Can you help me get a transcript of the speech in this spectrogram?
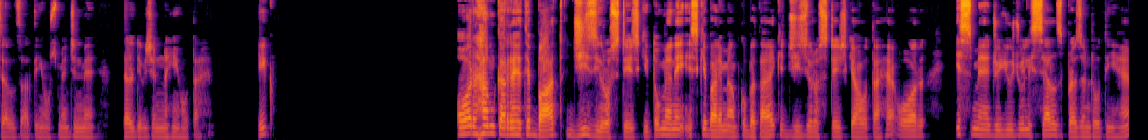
cells आती हैं उसमें, जिनमें सेल डिवीज़न नहीं होता है। ठीक? और हम कर रहे थे बात जी ज़ीरो स्टेज की तो मैंने इसके बारे में आपको बताया कि जी ज़ीरो स्टेज क्या होता है और इसमें जो यूजुअली सेल्स प्रेजेंट होती हैं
